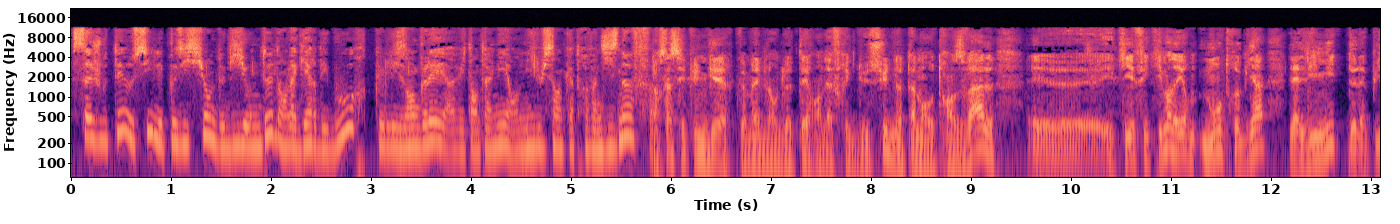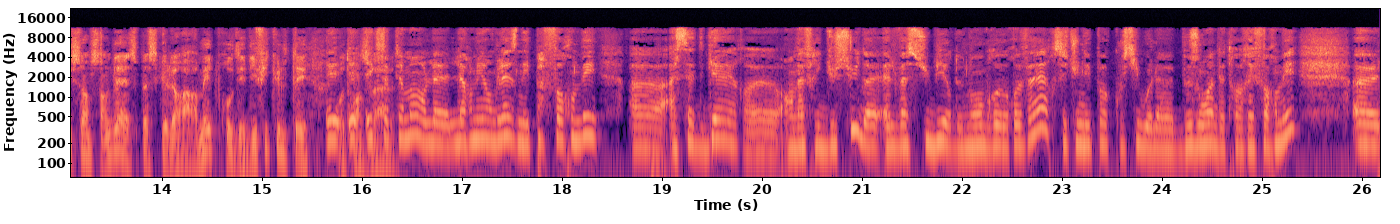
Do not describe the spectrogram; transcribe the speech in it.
s'ajoutaient aussi les positions de Guillaume II dans la guerre des bourgs que les Anglais avaient entamée en 1899. Alors ça, c'est une guerre que mène l'Angleterre en Afrique du Sud, notamment au Transvaal, et qui effectivement d'ailleurs montre bien la limite de la puissance anglaise, parce que leur armée trouve des difficultés Exactement. L'armée anglaise n'est pas formée euh, à cette guerre euh, en Afrique du Sud. Elle va subir de nombreux revers. C'est une époque aussi où elle a besoin d'être réformée. Euh,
